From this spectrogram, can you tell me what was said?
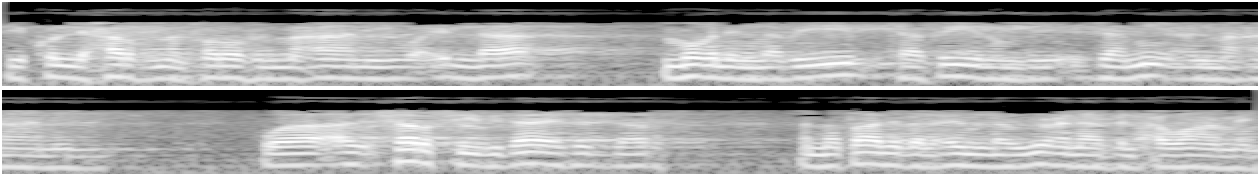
في كل حرف من حروف المعاني وإلا مغني اللبيب كفيل بجميع المعاني. وأشرت في بداية الدرس أن طالب العلم لو يعنى بالعوامل.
